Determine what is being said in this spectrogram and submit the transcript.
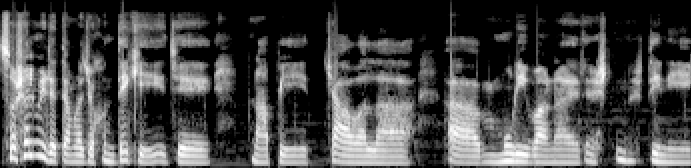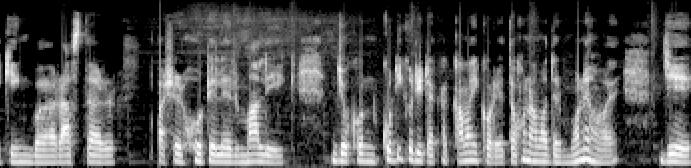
সোশ্যাল মিডিয়াতে আমরা যখন দেখি যে নাপিত, চাওয়ালা, মুড়ি বানায় তিনি কিংবা রাস্তার পাশের হোটেলের মালিক যখন কোটি, কোটি টাকা কামাই করে তখন আমাদের মনে হয় যে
